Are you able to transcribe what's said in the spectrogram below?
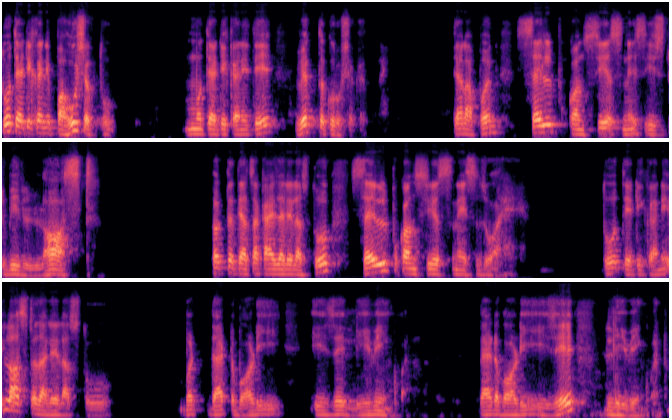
तो त्या ठिकाणी पाहू शकतो. मग त्या ठिकाणी ते व्यक्त करू शकत नाही. त्याला आपण self consciousness is to be lost फक्त त्याचा काय झालेला असतो? सेल्फ कॉन्शियसनेस जो आहे तो त्या ठिकाणी लॉस्ट झालेला असतो. But that body is a living one that body is a living one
